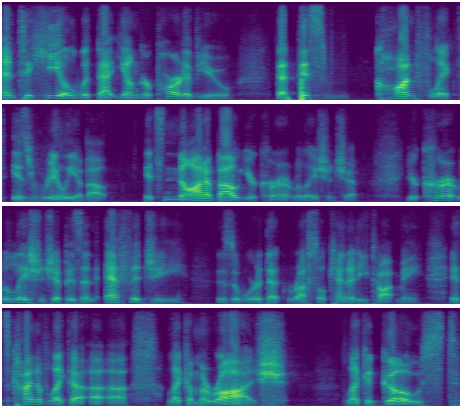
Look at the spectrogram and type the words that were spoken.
and to heal with that younger part of you that this conflict is really about. It's not about your current relationship. Your current relationship is an effigy is a word that Russell Kennedy taught me. It's kind of like a, a, a like a mirage, like a ghost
